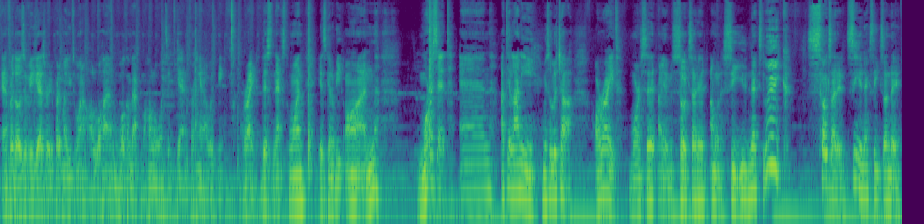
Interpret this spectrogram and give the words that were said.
And for those of you guys already part of my YouTube ohana, aloha and welcome back. Mahalo once again for hanging out with me. All right, this next one is going to be on Morissette and Ate Lani Misalucha. All right, Morissette, I am so excited. I'm going to see you next week. So excited. See you next week, Sunday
